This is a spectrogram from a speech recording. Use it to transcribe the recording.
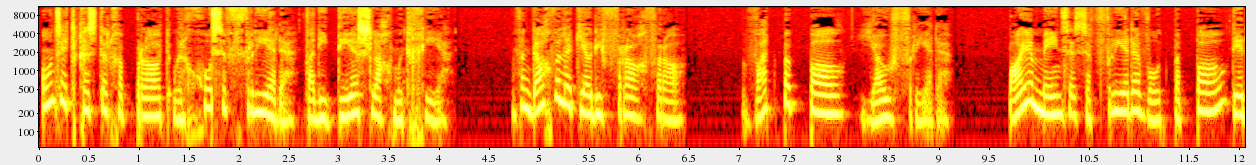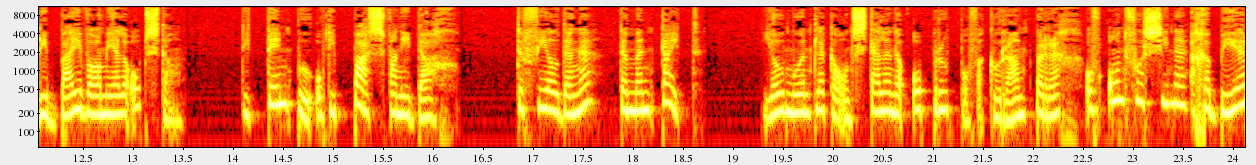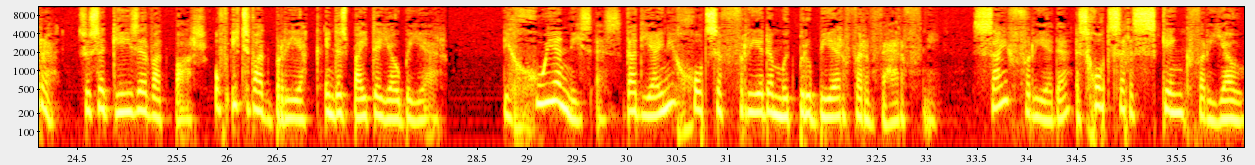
Ons het gister gepraat oor God se vrede wat die deurslag moet gee. En vandag wil ek jou die vraag vra: Wat bepaal jou vrede? Baie mense se vrede word bepaal deur die by waarmee hulle opstaan. Die tempo op die pas van die dag. Te veel dinge, te min tyd. Heel moontlike ontstellende oproep of 'n koerantberig of onvoorsiene gebeure soos 'n geyser wat bars of iets wat breek en dis buite jou beheer. Die goeie nuus is dat jy nie God se vrede moet probeer verwerf nie. Sy vrede is God se geskenk vir jou.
